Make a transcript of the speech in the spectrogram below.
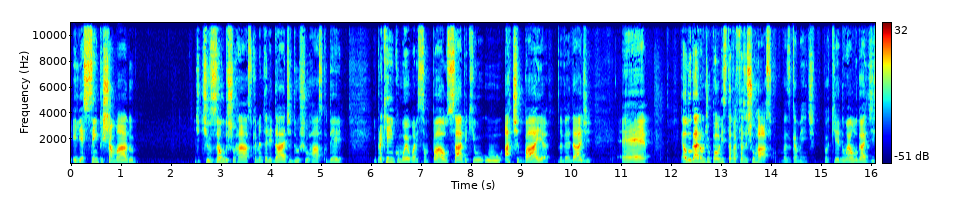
Ele é sempre chamado de tiozão do churrasco, é a mentalidade do churrasco dele. E para quem, como eu, mora em São Paulo, sabe que o, o Atibaia, na verdade, é, é o lugar onde o paulista vai fazer churrasco, basicamente. Porque não é um lugar de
